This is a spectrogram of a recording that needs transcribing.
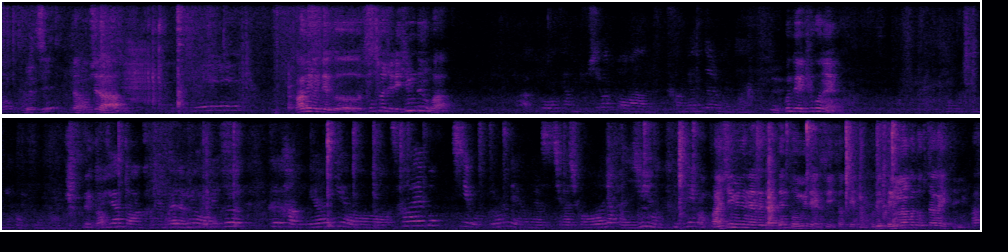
어? 왜지? 자, 봅시다. 네. 아니 근데 그 속도질이 힘든 거야? 아, 뭐 그냥 두 시간 동안 강연 들으면 돼. 근데 왜 피곤해? 내가? 2시간 동안 가면 아니요, 그, 그 강연이요. 사회복지 뭐 그런 내용이라서 제가 전혀 관심이 없는데. 어, 관심 있는 애들한테는 도움이 될 수 있었겠네. 우리 100만 구독자가 있으니까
